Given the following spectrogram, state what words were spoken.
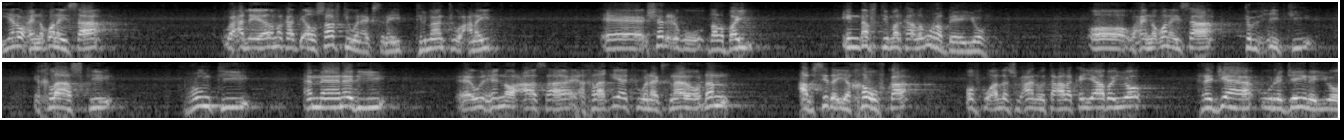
iyana waxay noqonaysaa waxaa la yidhahda markaa dee awsaaftii wanaagsanayd tilmaantii wacnayd ee sharcigu dalbay in naftii markaa lagu rabeeyo oo waxay noqonaysaa tawxiidkii ikhlaaskii runtii ammaanadii wixii noocaas ahaa akhlaaqiyaadkii wanaagsanaay oo dhan cabsida iyo khawfka qofku alla subxaana wa tacaala ka yaabayo rajaha uu rajaynayo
